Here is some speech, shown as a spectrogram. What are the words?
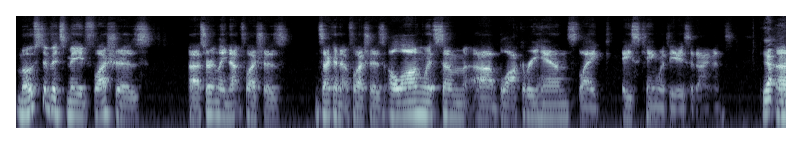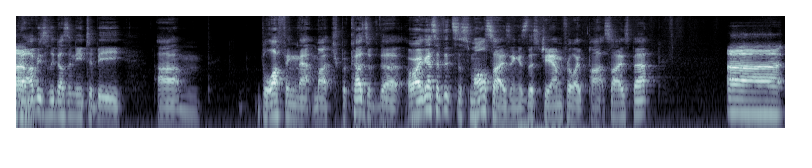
most of its made flushes, uh, certainly nut flushes, second nut flushes, along with some uh, blockery hands like Ace King with the Ace of Diamonds. Yeah, um, it obviously doesn't need to be um, bluffing that much because of the. Or I guess if it's the small sizing, is this jam for like pot size bet? Uh,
